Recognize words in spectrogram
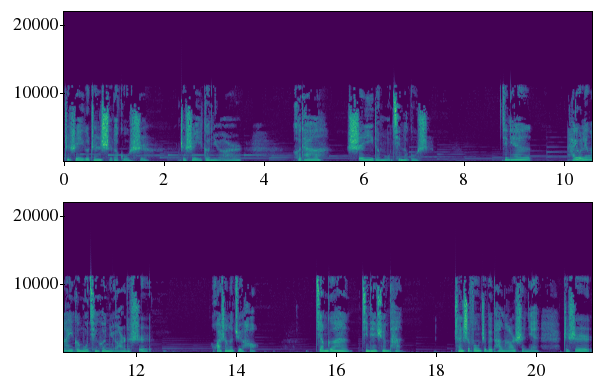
这是一个真实的故事，这是一个女儿和她失忆的母亲的故事。今天还有另外一个母亲和女儿的事画上了句号。江歌案今天宣判，陈世峰只被判了二十年，这是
